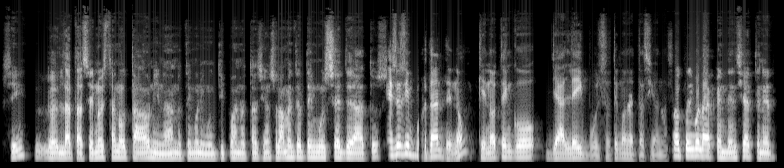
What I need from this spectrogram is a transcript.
¿Sí? El dataset no está anotado ni nada, no tengo ningún tipo de anotación, solamente tengo un set de datos. Eso es importante, ¿no? Que no tengo ya labels, no tengo anotaciones. No tengo la dependencia de tener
